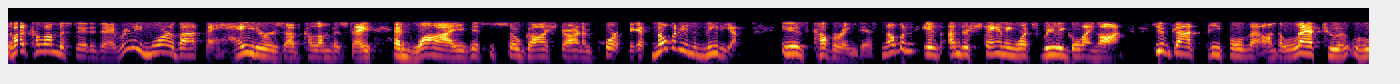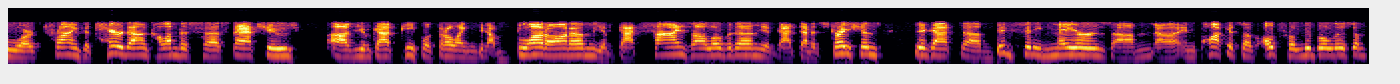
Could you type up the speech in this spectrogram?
It's about Columbus Day today, really more about the haters of Columbus Day and why this is so gosh darn important because nobody in the media is covering this. Nobody is understanding what's really going on. You've got people on the left who, who are trying to tear down Columbus uh, statues. Uh, you've got people throwing you know, blood on them. You've got signs all over them. You've got demonstrations. You've got uh, big city mayors um, uh, in pockets of ultra liberalism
